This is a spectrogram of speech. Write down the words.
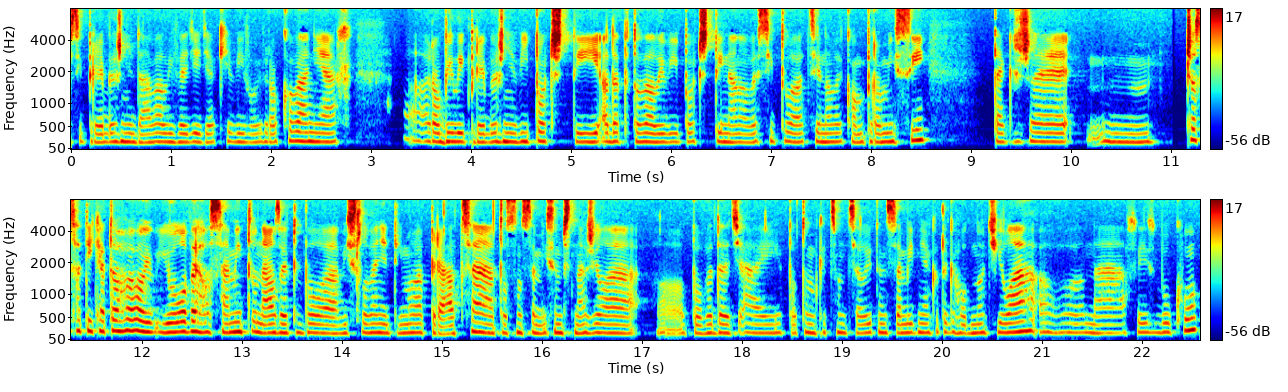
si priebežne dávali vedieť, aký je vývoj v rokovaniach. A robili priebežne výpočty, adaptovali výpočty na nové situácie, nové kompromisy. Takže mm, čo sa týka toho júlového samitu, naozaj to bola vyslovene tímová práca a to som sa myslím snažila povedať aj potom, keď som celý ten summit nejako tak hodnotila na Facebooku.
